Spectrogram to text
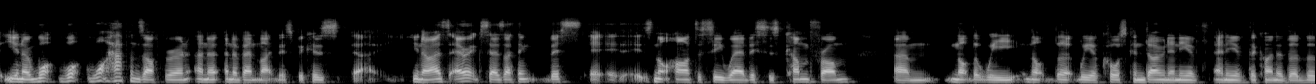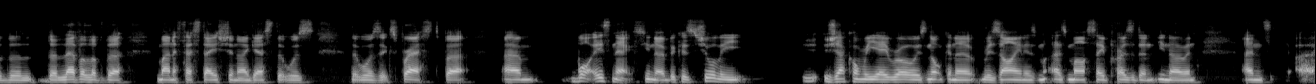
you know what what what happens after an, an, an event like this? Because uh, you know, as Eric says, I think this it, it's not hard to see where this has come from. Um, not that we not that we of course condone any of any of the kind of the, the the the level of the manifestation, I guess that was that was expressed, but. Um, what is next? You know, because surely Jacques Henri Eyraud is not going to resign as as Marseille president, you know, and and uh,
